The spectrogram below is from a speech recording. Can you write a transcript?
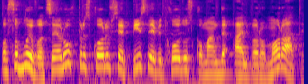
Особливо цей рух прискорився після відходу з команди Альваро Морати.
